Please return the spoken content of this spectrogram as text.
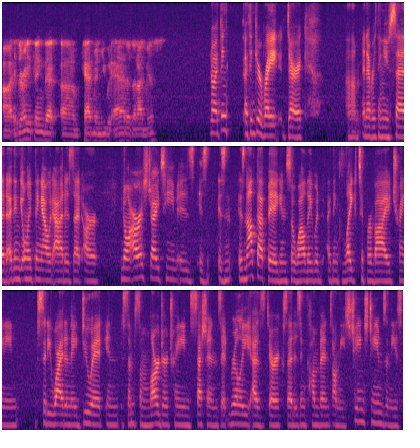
Uh, is there anything that um, Cadman you would add or that I missed? No, I think I think you're right, Derek, um, and everything you said. I think the only thing I would add is that our, you know, our RSJI team is is is is not that big, and so while they would, I think, like to provide training citywide, and they do it in some some larger training sessions, it really, as Derek said, is incumbent on these change teams and these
